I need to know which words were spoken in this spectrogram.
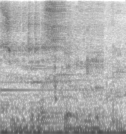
comes into the skin.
